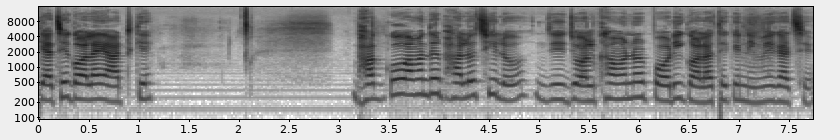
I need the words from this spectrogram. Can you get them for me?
গেছে গলায় আটকে। ভাগ্য আমাদের ভালো ছিল যে জল খাওয়ানোর পরই গলা থেকে নেমে গেছে।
